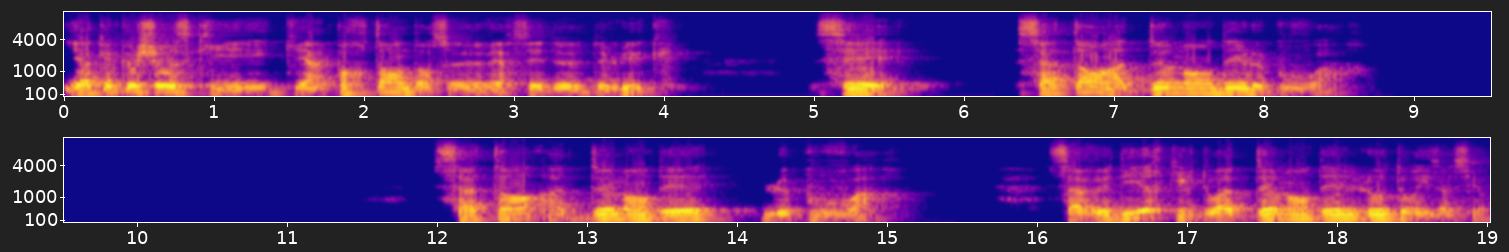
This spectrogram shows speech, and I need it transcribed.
Il y a quelque chose qui, est important dans ce verset de Luc, c'est Satan a demandé le pouvoir. Satan a demandé le pouvoir ça veut dire qu'il doit demander l'autorisation.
